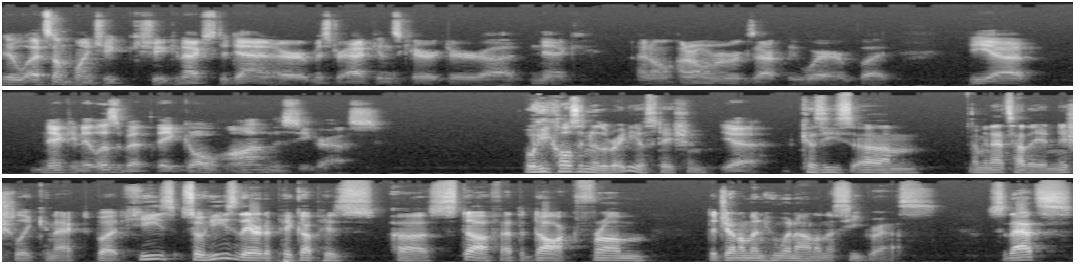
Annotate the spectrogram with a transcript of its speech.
At some point, she she connects to Dan or Mr. Atkins' character uh, Nick. I don't I don't remember exactly where, but the uh, Nick and Elizabeth they go on the seagrass. Well, he calls into the radio station. Yeah, because he's um i mean that's how they initially connect but he's so he's there to pick up his uh, stuff at the dock from the gentleman who went out on the seagrass. So that's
